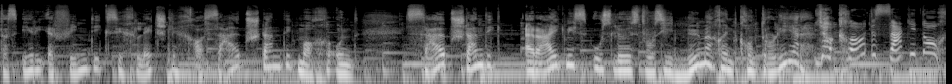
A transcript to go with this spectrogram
dass Ihre Erfindung sich letztlich kann selbstständig machen und selbstständig Ereignisse auslöst, die Sie nicht mehr kontrollieren können? Ja klar, das sage ich doch.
